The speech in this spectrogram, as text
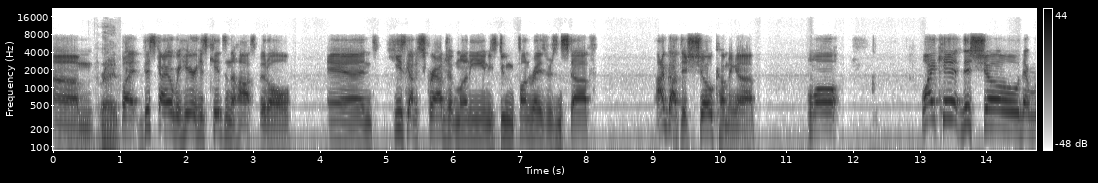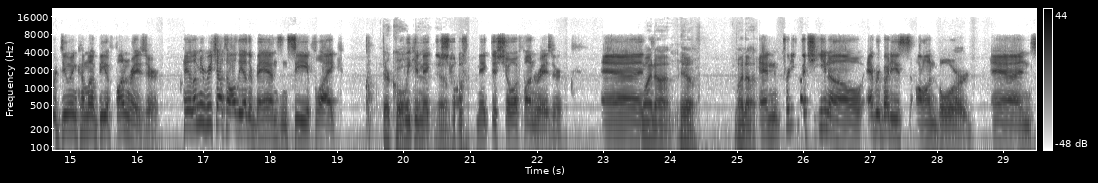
Um, Right. but this guy over here, his kid's in the hospital, and he's got to scrounge up money, and he's doing fundraisers and stuff. I've got this show coming up. Well, why can't this show that we're doing come up be a fundraiser? Hey, let me reach out to all the other bands and see if like They're cool. we can Yeah, make this yeah. show make this show a fundraiser. And Why not? Yeah. Why not? and pretty much you know everybody's on board and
